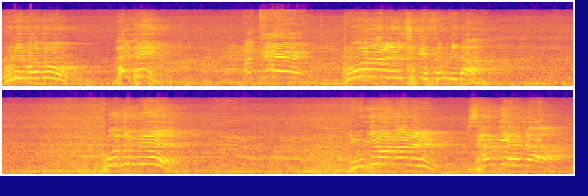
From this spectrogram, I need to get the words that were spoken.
우리 모두 화이팅! 화이팅! 구호를 외치겠습니다. 고준비 6.25를 상기하자!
